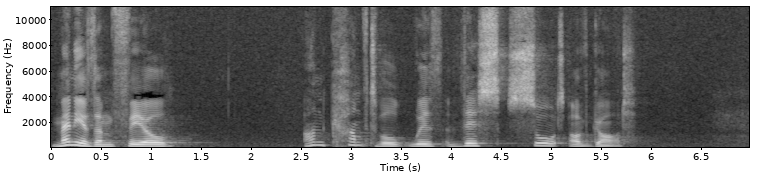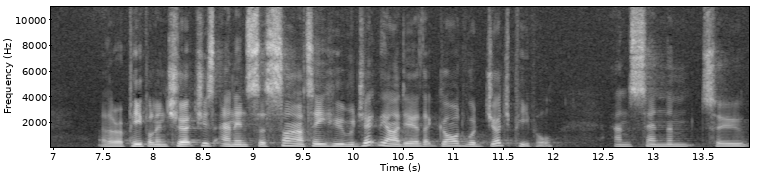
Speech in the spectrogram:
many of them feel uncomfortable with this sort of God. There are people in churches and in society who reject the idea that God would judge people and send them to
